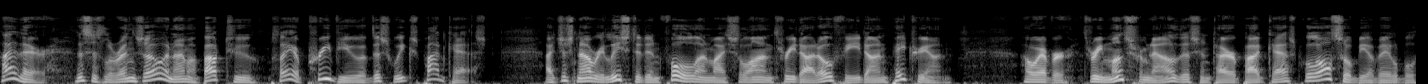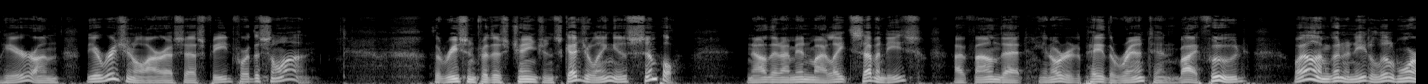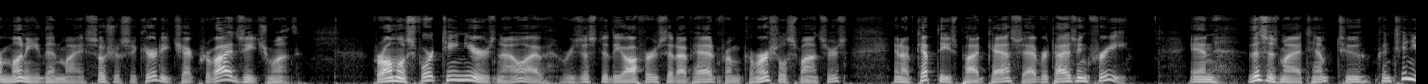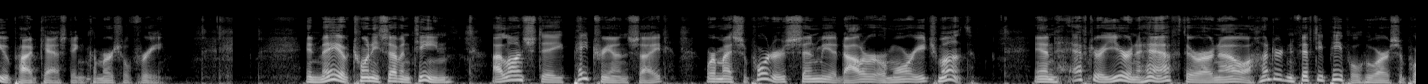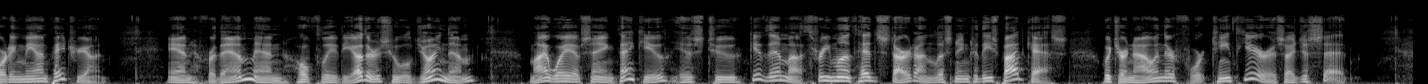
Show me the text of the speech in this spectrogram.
Hi there, this is Lorenzo, and I'm about to play a preview of this week's podcast. I just now released it in full on my Salon 3.0 feed on Patreon. However, three months from now, this entire podcast will also be available here on the original RSS feed for the Salon. The reason for this change in scheduling is simple. Now that I'm in my late 70s, I've found that in order to pay the rent and buy food, well, I'm going to need a little more money than my Social Security check provides each month. For almost 14 years now, I've resisted the offers that I've had from commercial sponsors, and I've kept these podcasts advertising free. And this is my attempt to continue podcasting commercial free. In May of 2017, I launched a Patreon site where my supporters send me a dollar or more each month. And after a year and a half, there are now 150 people who are supporting me on Patreon. And for them, and hopefully the others who will join them, my way of saying thank you is to give them a three month head start on listening to these podcasts, which are now in their 14th year, as I just said.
